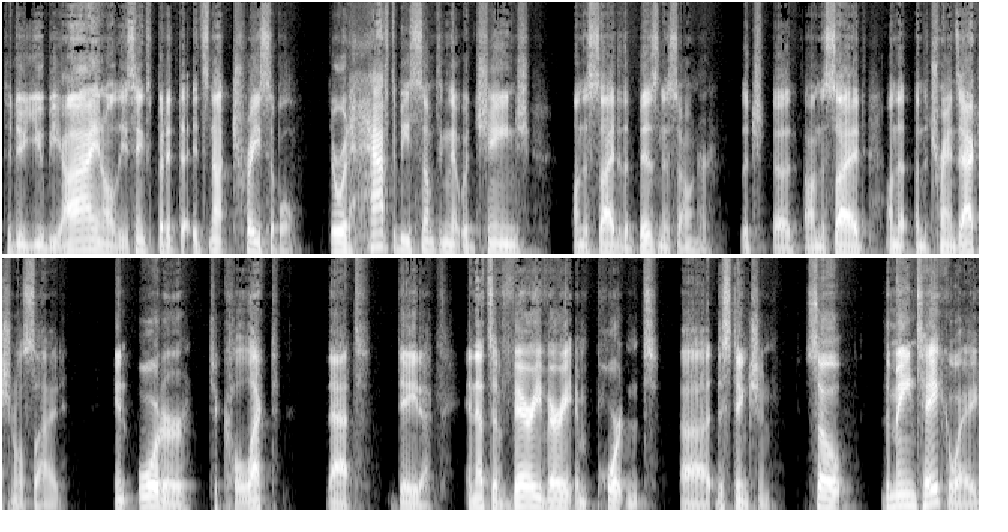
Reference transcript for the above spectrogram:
to do UBI and all these things, but it, it's not traceable. There would have to be something that would change on the side of the business owner, the uh, on the side on the on the transactional side, in order to collect that data, and that's a very very important uh, distinction. So the main takeaway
